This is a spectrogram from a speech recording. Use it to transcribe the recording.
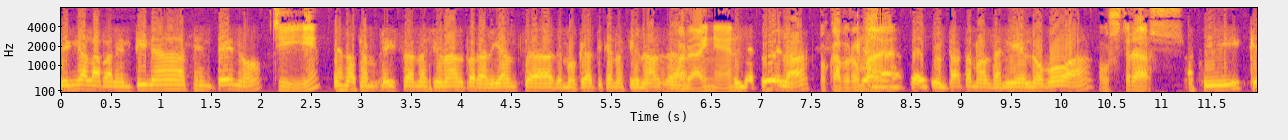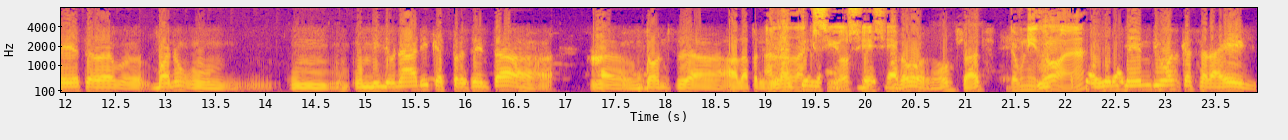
tinc a la Valentina Centeno, sí, és l'Assemblista Nacional per Aliança Democràtica Nacional de Carai. Venezuela, poca broma, que eh? s'ha juntat amb el Daniel Novoa, Ostres, aquí, que és eh, bueno, un, un, un milionari que es presenta eh, doncs, a, a la presidència l'elecció, sí, sí. no? saps? Déu-n'hi-do, I eh? Segurament diuen que serà ell.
